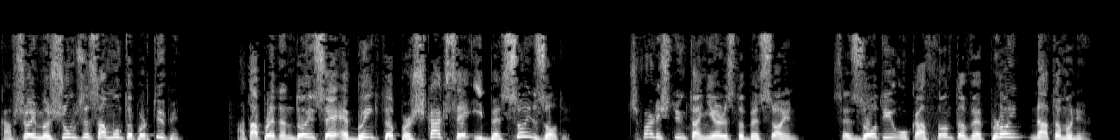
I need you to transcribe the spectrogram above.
Kafshojnë më shumë se sa mund të përtypin. Ata pretendojnë se e bëjnë këtë për shkak se i besojnë Zotit. Çfarë i shtyn këta njerëz të besojnë se Zoti u ka thënë të veprojnë në atë mënyrë?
